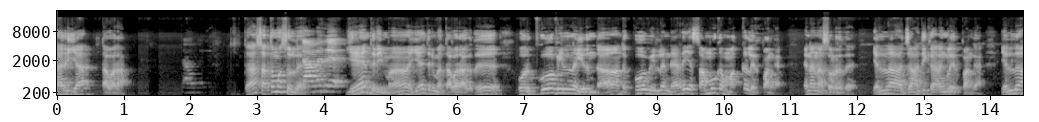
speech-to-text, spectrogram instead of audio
சரியா தவறா? சத்தமாக சொல்லு. ஏன் தெரியுமா? ஏன் தெரியுமா தவறாகுது? ஒரு கோவில்னு இருந்தால் அந்த கோவிலில் நிறைய சமூக மக்கள் இருப்பாங்க. என்ன நான் சொல்கிறது எல்லா ஜாதிக்காரங்களும் இருப்பாங்க. எல்லா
